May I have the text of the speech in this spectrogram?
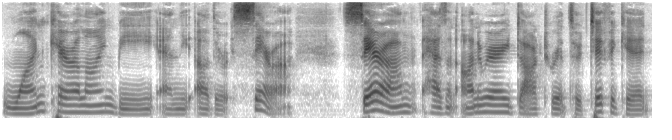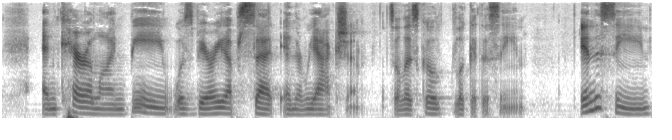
one Caroline B and the other Sara. Sara has an honorary doctorate certificate, and Caroline B was very upset in the reaction. So let's go look at the scene. In the scene,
